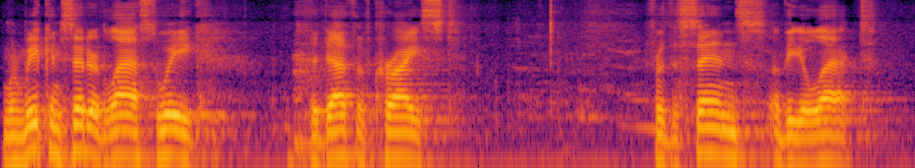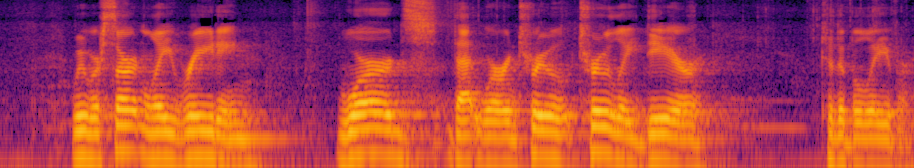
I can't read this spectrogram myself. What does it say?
When we considered last week the death of Christ for the sins of the elect, we were certainly reading words that were true, truly dear to the believer.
